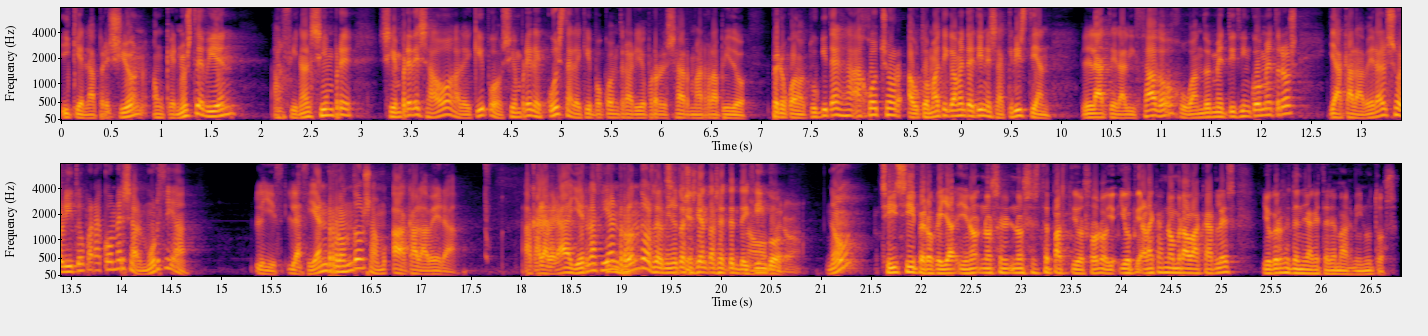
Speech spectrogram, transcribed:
Y que en la presión, aunque no esté bien, al final siempre, siempre desahoga al equipo, siempre le cuesta al equipo contrario progresar más rápido. Pero cuando tú quitas a Hochor, automáticamente tienes a Cristian lateralizado, jugando en 25 metros, y a Calavera el solito para comerse al Murcia. Le, le hacían rondos a, a Calavera. A Calavera ayer le hacían rondos del minuto Sí que- 60 a 75. No, pero- ¿No? Sí, sí, pero que ya no, no, sé, no sé este partido solo. Yo, yo- ahora que has nombrado a Carles, yo creo que tendría que tener más minutos.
